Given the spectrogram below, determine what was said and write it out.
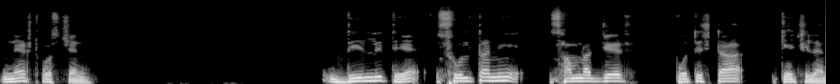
নেক্সট কোশ্চেন দিল্লিতে সুলতানি সাম্রাজ্যের প্রতিষ্ঠা কে ছিলেন?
